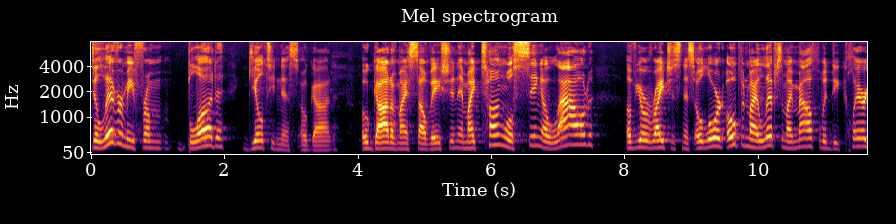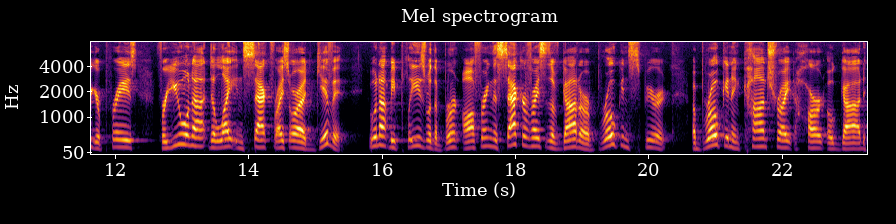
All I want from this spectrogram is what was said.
Deliver me from blood guiltiness, O God, O God of my salvation, and my tongue will sing aloud of your righteousness. O Lord, open my lips, and my mouth would declare your praise. For you will not delight in sacrifice, or I'd give it. You will not be pleased with a burnt offering. The sacrifices of God are a broken spirit, a broken and contrite heart, O God,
